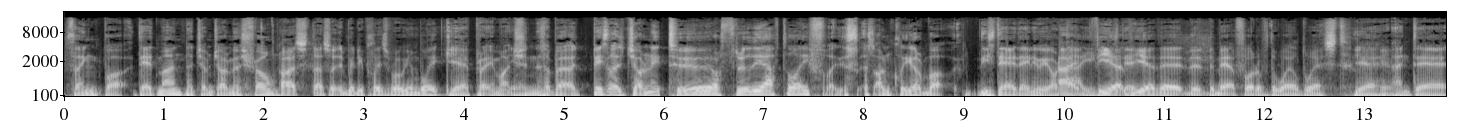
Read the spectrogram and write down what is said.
thing. But Dead Man, the Jim Jarmusch film. Oh, that's that's what, where he plays William Blake. Yeah, pretty much. Yeah. And it's about basically his journey to or through the afterlife. Like it's, it's unclear, but he's dead anyway, or Aye, dying. via via the, the, the metaphor of the Wild West. Yeah, and uh,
